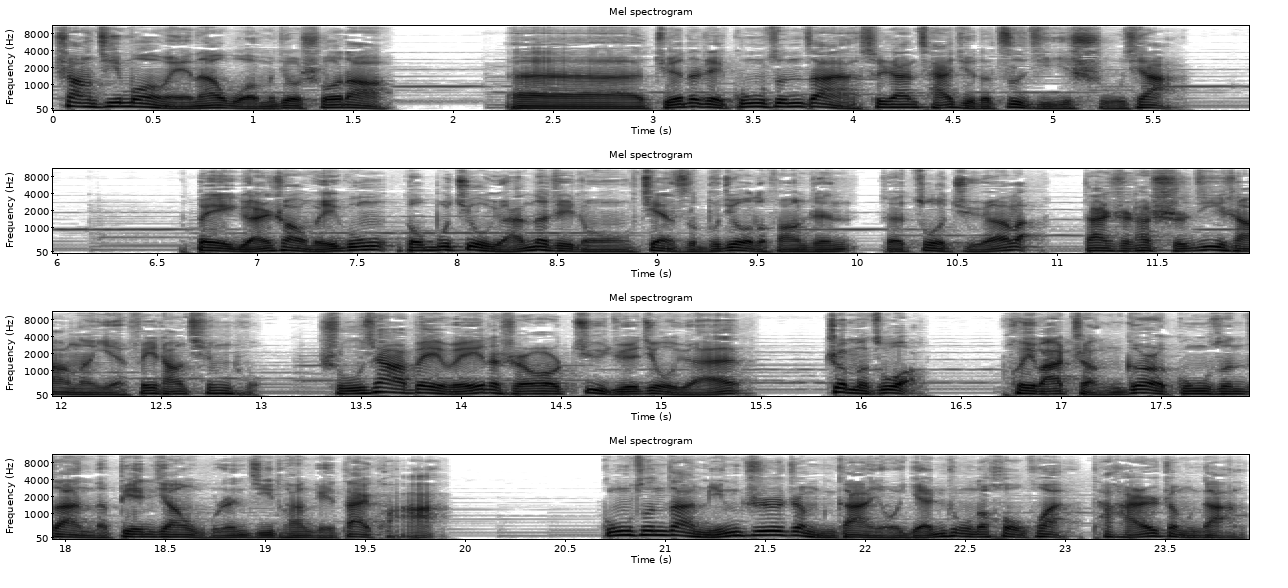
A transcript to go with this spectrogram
上期末尾呢，我们就说到，呃，觉得这公孙瓒虽然采取了自己属下。被袁绍围攻都不救援的这种见死不救的方针，这做绝了。但是他实际上呢也非常清楚，属下被围的时候拒绝救援，这么做会把整个公孙瓒的边疆五人集团给带垮。公孙瓒明知这么干有严重的后患，他还是这么干了。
